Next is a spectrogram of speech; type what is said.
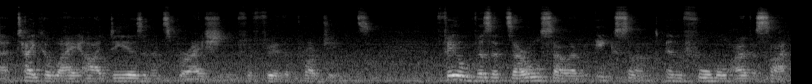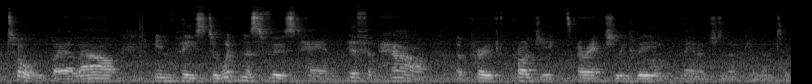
uh, take away ideas and inspiration for further projects. Field visits are also an excellent informal oversight tool. They allow MPs to witness firsthand if and how approved projects are actually being managed and implemented.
